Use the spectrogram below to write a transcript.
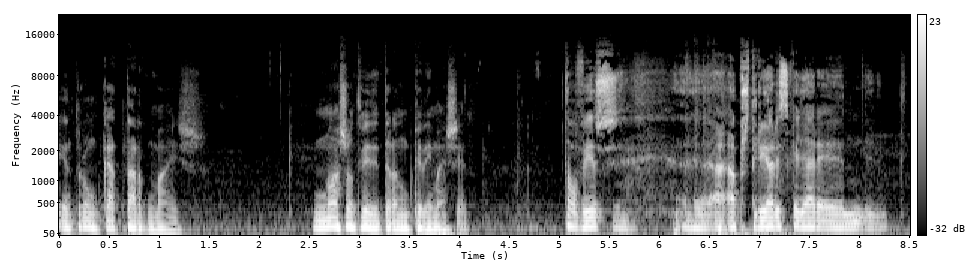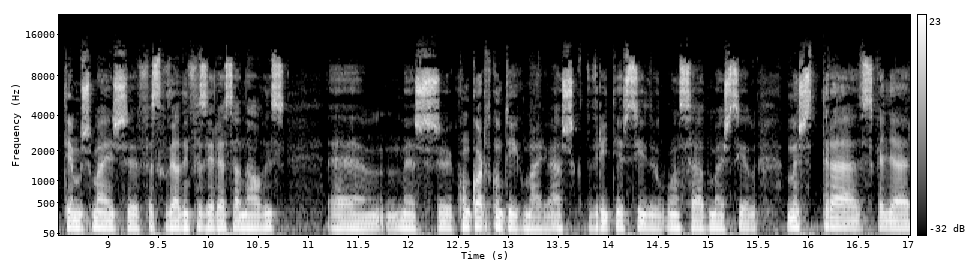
entrou um bocado tarde demais. Não acham que devia entrar um bocadinho mais cedo? Talvez a posteriori, se calhar, temos mais facilidade em fazer essa análise, mas concordo contigo, Mário. Acho que deveria ter sido lançado mais cedo, mas terá, se calhar,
